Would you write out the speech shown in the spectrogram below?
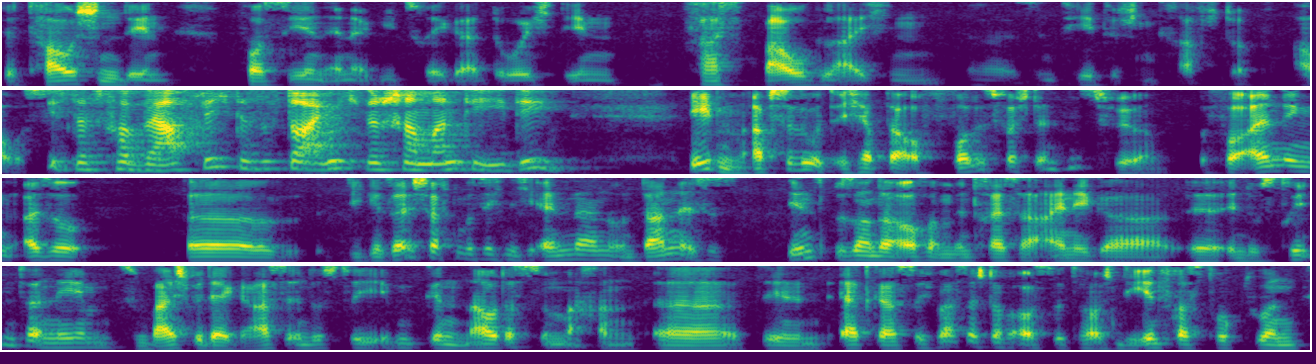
wir tauschen den fossilen Energieträger durch den fast baugleichen äh, synthetischen Kraftstoff aus. Ist das verwerflich? Das ist doch eigentlich eine charmante Idee. Eben, absolut. Ich habe da auch volles Verständnis für. Vor allen Dingen, also äh, die Gesellschaft muss sich nicht ändern und dann ist es insbesondere auch im Interesse einiger äh, Industrieunternehmen, zum Beispiel der Gasindustrie, eben genau das zu machen, äh, den Erdgas durch Wasserstoff auszutauschen. Die Infrastrukturen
